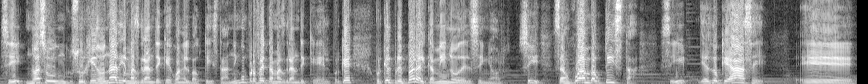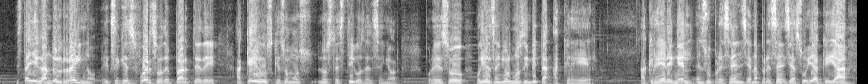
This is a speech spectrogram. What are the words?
¿sí? No ha surgido nadie más grande que Juan el Bautista, ningún profeta más grande que él. ¿Por qué? Porque él prepara el camino del Señor. Sí, San Juan Bautista, sí, es lo que hace. Eh, está llegando el reino, exige esfuerzo de parte de aquellos que somos los testigos del Señor. Por eso hoy el Señor nos invita a creer, a creer en Él, en su presencia, en la presencia suya que ya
